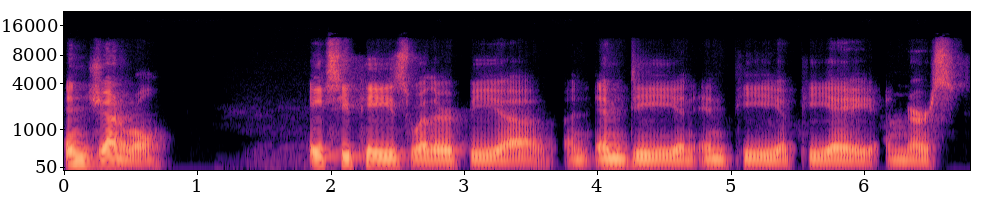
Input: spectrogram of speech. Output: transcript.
in general, HCPs, whether it be a, uh, an MD, an NP, a PA, a nurse,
